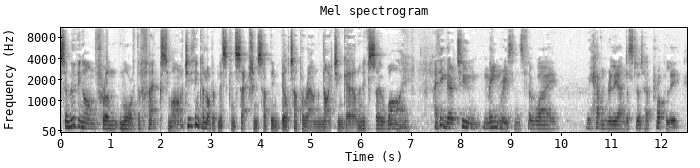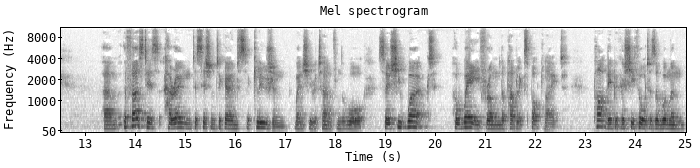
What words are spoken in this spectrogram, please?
So, moving on from more of the facts, Mark, do you think a lot of misconceptions have been built up around Nightingale, and if so, why? I think there are two main reasons for why we haven't really understood her properly. Um, the first is her own decision to go into seclusion when she returned from the war. So she worked away from the public spotlight, partly because she thought as a woman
